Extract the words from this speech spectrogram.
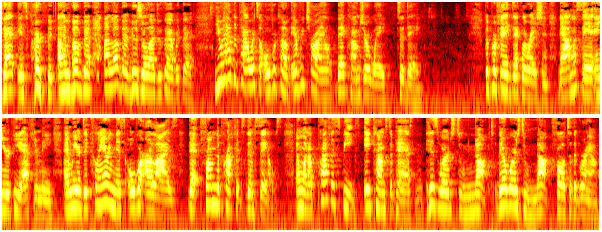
That is perfect. I love that. I love that visual I just have with that. You have the power to overcome every trial that comes your way today the prophetic declaration. Now I'm going to say it and you repeat it after me. And we are declaring this over our lives that from the prophets themselves. And when a prophet speaks, it comes to pass. His words do not, their words do not fall to the ground.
